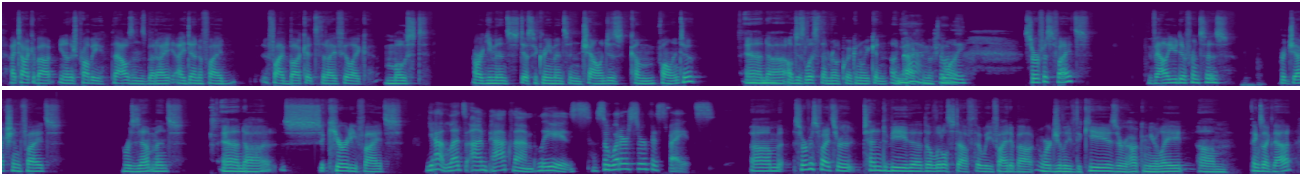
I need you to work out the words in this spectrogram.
I talk about you know there's probably thousands, but I identified five buckets that I feel like most arguments, disagreements, and challenges come fall into. And mm-hmm. uh, I'll just list them real quick, and we can unpack yeah, them if totally. you want. Surface fights, value differences, projection fights, resentments, and uh, security fights. Yeah, let's unpack them, please. So, what are surface fights? Um, surface fights are tend to be the the little stuff that we fight about. Where'd you leave the keys, or how come you're late? Um, things like that.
